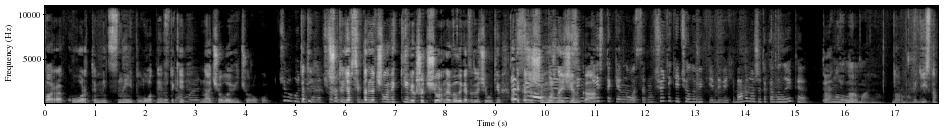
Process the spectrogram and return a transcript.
Паракорд, міцний, плотний, ну такий на чоловічу руку. Чого Та ти, на що ти? Я завжди для чоловіків, якщо чорне велике, це для чоловіків, а ти кажеш, що можна і жінки жінка. ж таке носять. Ну що тільки чоловіки? Диви, хіба воно вже таке велике? Та ні, Ну. нормально. Нормально. Дійсно,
